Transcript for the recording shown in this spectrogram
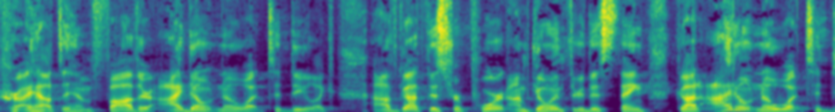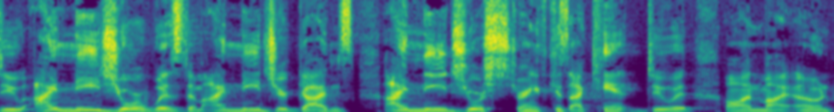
cry out to him, Father, I don't know what to do. Like, I've got this report. I'm going through this thing. God, I don't know what to do. I need your wisdom. I need your guidance. I need your strength because I can't do it on my own.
